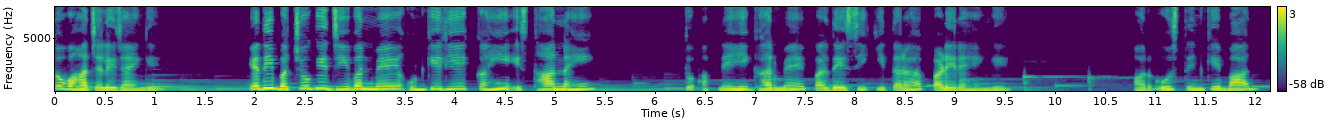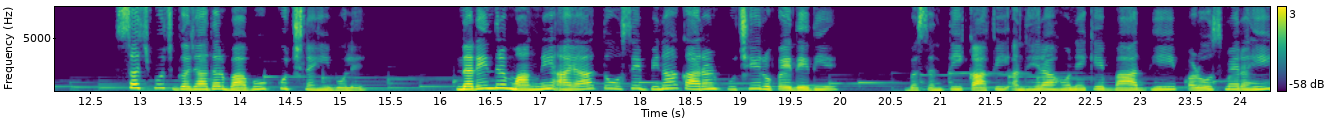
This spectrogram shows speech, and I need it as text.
तो वहाँ चले जाएँगे। यदि बच्चों के जीवन में उनके लिए कहीं स्थान नहीं तो अपने ही घर में परदेसी की तरह पड़े रहेंगे। और उस दिन के बाद सचमुच गजाधर बाबू कुछ नहीं बोले। नरेंद्र मांगने आया तो उसे बिना कारण पूछे रुपए दे दिए। बसंती काफ़ी अंधेरा होने के बाद भी पड़ोस में रही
